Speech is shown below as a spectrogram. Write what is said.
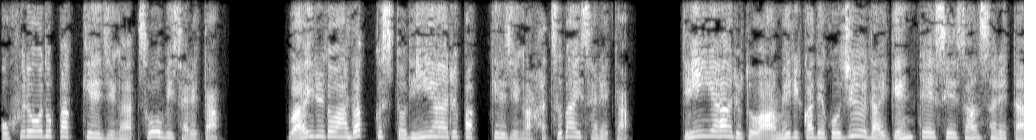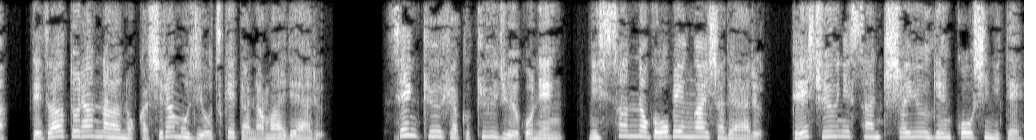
オフロードパッケージが装備された。ワイルドアダックスと DR パッケージが発売された。DR とはアメリカで50台限定生産されたデザートランナーの頭文字を付けた名前である。1995年、日産の合弁会社である低州日産記者有限公司にて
